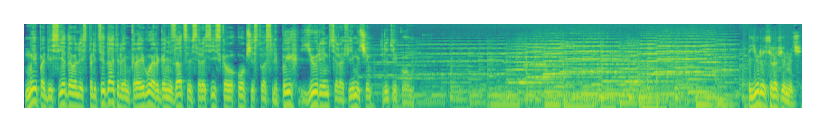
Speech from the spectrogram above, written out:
мы побеседовали с председателем Краевой организации Всероссийского общества слепых Юрием Серафимовичем Третьяковым. Юрий Серафимович,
